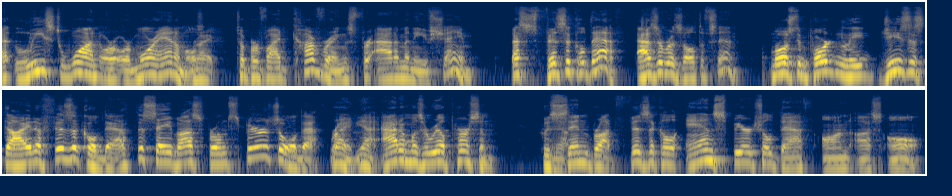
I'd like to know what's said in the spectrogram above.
at least one or, or more animals Right. to provide coverings for Adam and Eve's shame. That's physical death as a result of sin. Most importantly, Jesus died a physical death to save us from spiritual death. Right, yeah. Adam was a real person whose sin brought physical and spiritual death on us all.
